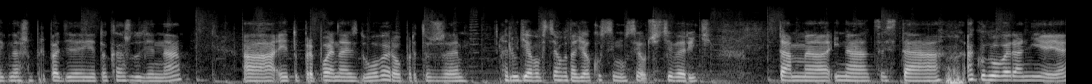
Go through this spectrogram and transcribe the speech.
aj v našom prípade je to každodenná a je to prepojené aj s dôverou, pretože ľudia vo vzťahu na diaľku si musia určite veriť. Tam e, iná cesta ako dôvera nie je,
